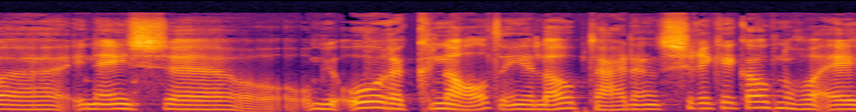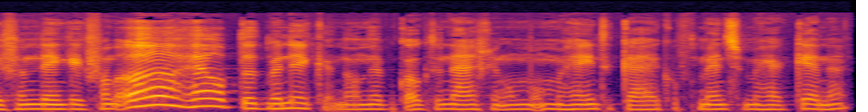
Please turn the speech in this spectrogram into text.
uh, ineens uh, om je oren knalt en je loopt daar... dan schrik ik ook nog wel even en denk ik van, oh, help, dat ben ik. En dan heb ik ook de neiging om om me heen te kijken of mensen me herkennen.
